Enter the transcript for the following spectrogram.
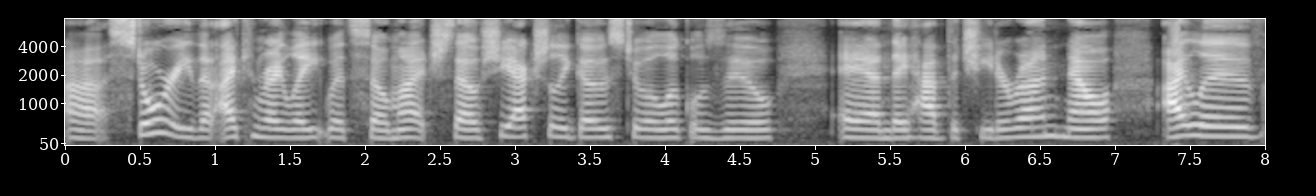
uh, story that I can relate with so much. So she actually goes to a local zoo and they have the cheetah run. Now, I live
